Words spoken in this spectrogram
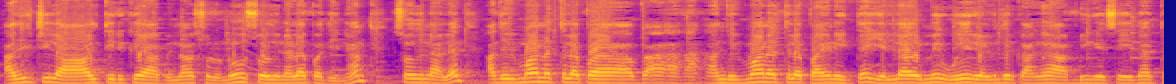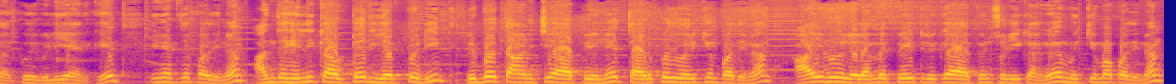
அதிர்ச்சியில் ஆழ்த்திருக்கு அப்படின்னு தான் சொல்லணும். ஸோ இதனால பார்த்தீங்கன்னா ஸோ அதனால அந்த விமானத்தில் ப அந்த விமானத்தில் பயணித்த எல்லாருமே உயிர் இழந்திருக்காங்க அப்படிங்கிற செய்தி தான் தற்போது வெளியே இருக்கு. இதற்கு பார்த்தீங்கன்னா அந்த ஹெலிகாப்டர் எப்படி விபத்து ஆனிச்சு அப்படின்னு தற்போது வரைக்கும் பார்த்தீங்கன்னா ஆய்வுகள் எல்லாமே போயிட்டு இருக்கு அப்படின்னு சொல்லியிருக்காங்க. முக்கியமாக பார்த்தீங்கன்னா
